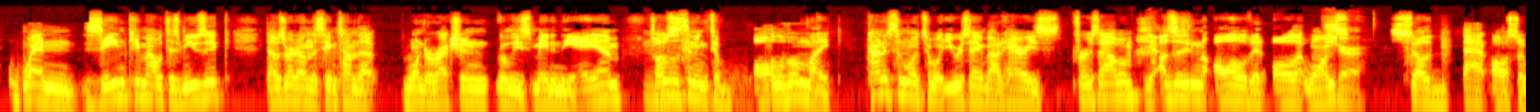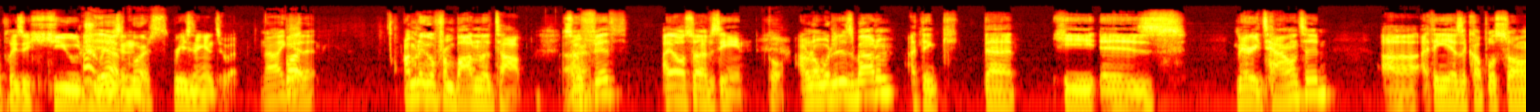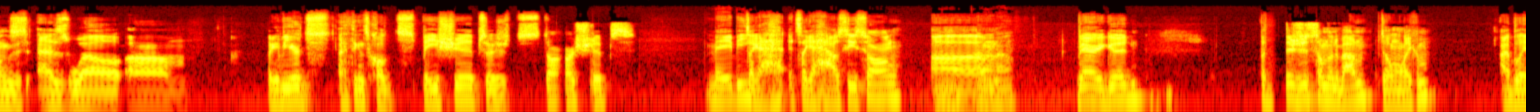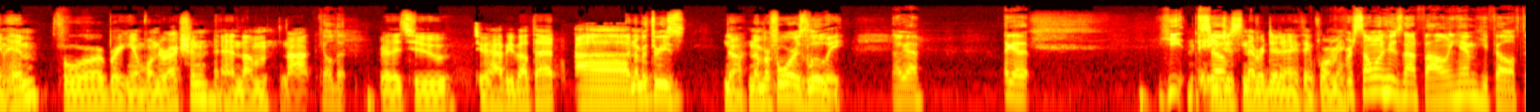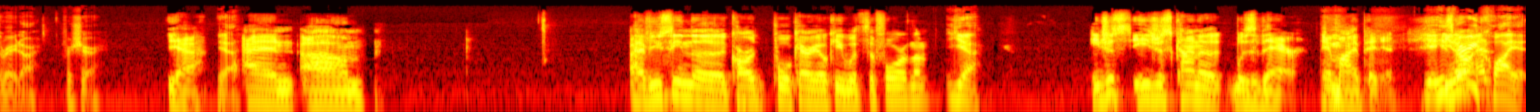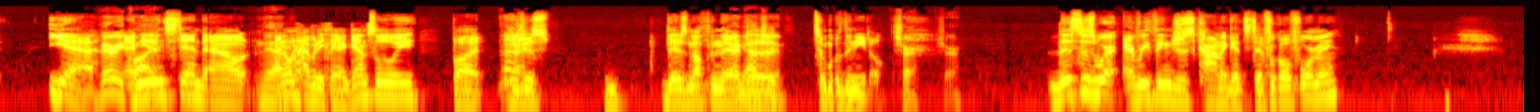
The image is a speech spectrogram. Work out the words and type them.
when Zayn came out with his music, that was right around the same time that One Direction released Made in the AM. So I was Mhm. listening to all of them, like, kind of similar to what you were saying about Harry's first album. Yeah. I was listening to all of it all at once. Sure. So that also plays a huge Oh, yeah, reason course. reasoning into it. No, I But- get it. I'm gonna go from bottom to top. so All right. fifth, I also have Zayn. Cool. I don't know what it is about him. I think that he is very talented. Uh, I think he has a couple songs as well. Um, like have you heard? I think it's called Spaceships or Starships. Maybe. It's like a it's like a housey song. Mm, I don't Um, know. Very good. But there's just something about him. Don't like him. I blame him for breaking up One Direction, and I'm not Killed it. really too too happy about that. Uh, number three is no. Number four is Louis. Okay. I get it. He He just never did anything for me. for someone who's not following him, he fell off the radar for sure. Yeah. Yeah. And um have you seen the carpool karaoke with the four of them? Yeah. He just he just kind of was there in my opinion. Yeah, he's You know, very quiet. Yeah. Very Quiet. And he didn't stand out. Yeah. I don't have anything against Louis, but he Alright. just there's nothing there to you. to move the needle. Sure, sure. This is where everything just kind of gets difficult for me.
